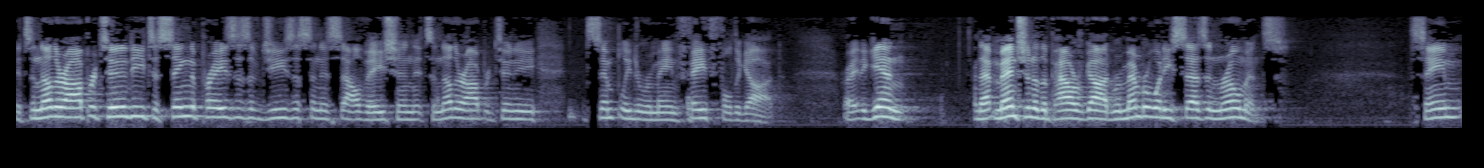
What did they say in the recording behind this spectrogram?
It's another opportunity to sing the praises of Jesus and his salvation. It's another opportunity simply to remain faithful to God. Right? Again, that mention of the power of God, remember what he says in Romans. Same,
